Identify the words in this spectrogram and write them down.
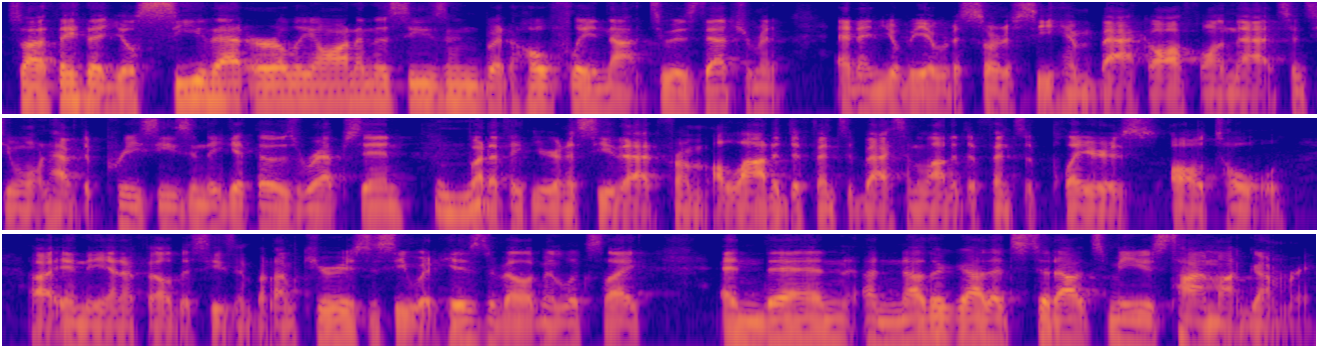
So I think that you'll see that early on in the season, but hopefully not to his detriment. And then you'll be able to sort of see him back off on that since he won't have the preseason to get those reps in. Mm-hmm. But I think you're going to see that from a lot of defensive backs and a lot of defensive players all told uh, in the NFL this season. But I'm curious to see what his development looks like. And then another guy that stood out to me is Ty Montgomery.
